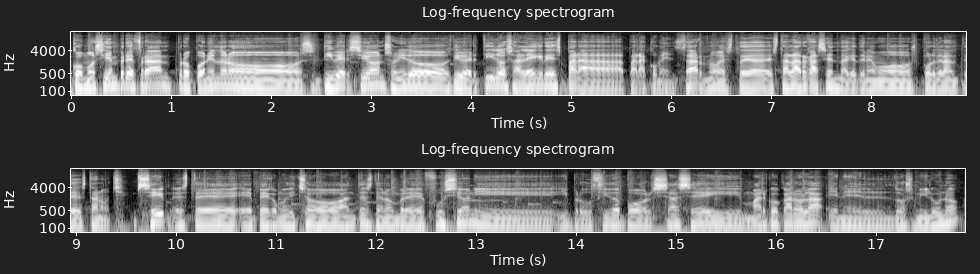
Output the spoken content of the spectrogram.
Como siempre, Fran, proponiéndonos diversión, sonidos divertidos, alegres para, para comenzar, ¿no? Este, esta larga senda que tenemos por delante esta noche. Sí, este EP, como he dicho antes, de nombre Fusion y, producido por Sase y Marco Carola en el 2001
